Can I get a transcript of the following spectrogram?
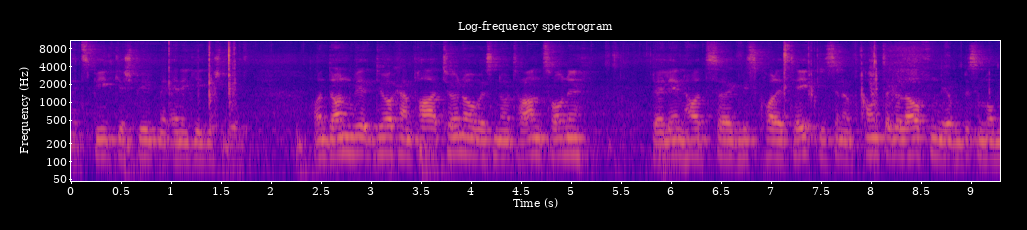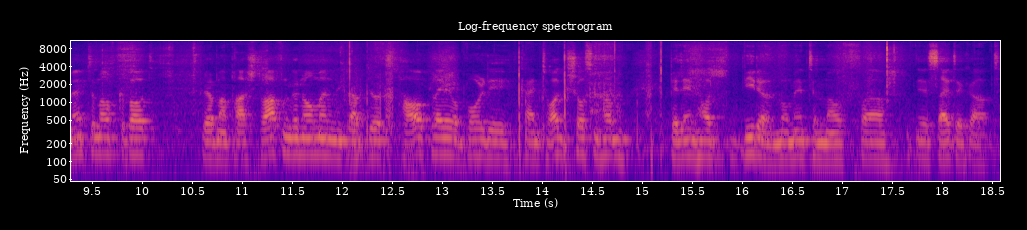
mit Speed gespielt, mit Energie gespielt. Und dann durch ein paar Turnovers in der neutralen Zone. Berlin hat äh, gewisse Qualität, die sind auf Konter gelaufen, die haben ein bisschen Momentum aufgebaut. Wir haben ein paar Strafen genommen, ich glaube durch das Powerplay, obwohl die kein Tor geschossen haben. Berlin hat wieder Momentum auf äh, ihrer Seite gehabt.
